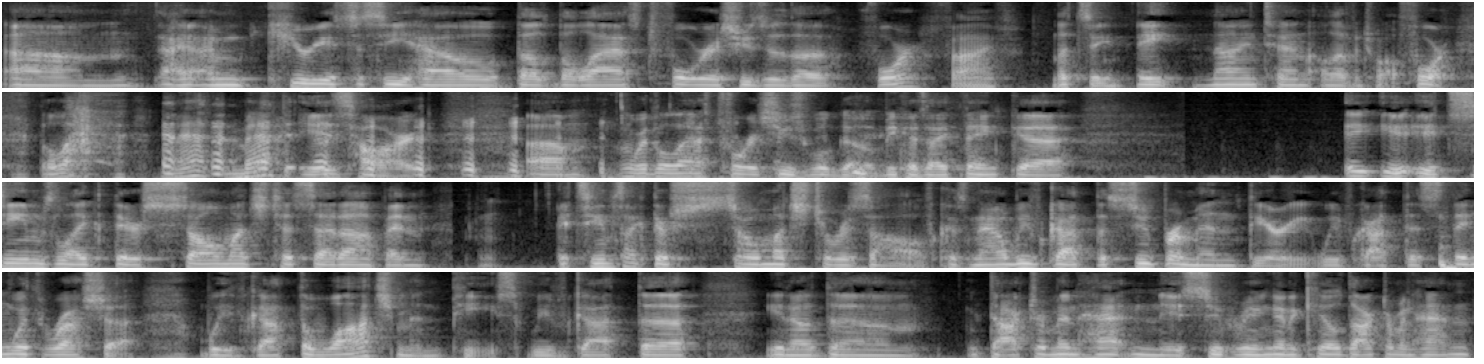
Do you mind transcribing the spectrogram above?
Um, I, I'm curious to see how the, the last four issues of the four, five, let's see, eight, nine, 10, 11, 12, four. The la- math, math is hard. Um, where the last four issues will go because I think, uh, it, it it seems like there's so much to set up and it seems like there's so much to resolve because now we've got the Superman theory, we've got this thing with Russia, we've got the Watchmen piece, we've got the you know the um, Doctor Manhattan is Superman going to kill Doctor Manhattan?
